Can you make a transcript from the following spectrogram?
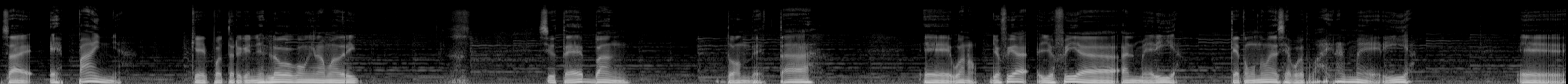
O sea, España, que el puertorriqueño es loco con ir a Madrid. si ustedes van donde está. Eh, bueno, yo fui a, yo fui a Almería. Que todo el mundo me decía, porque tú vas a ir a Almería. Eh,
